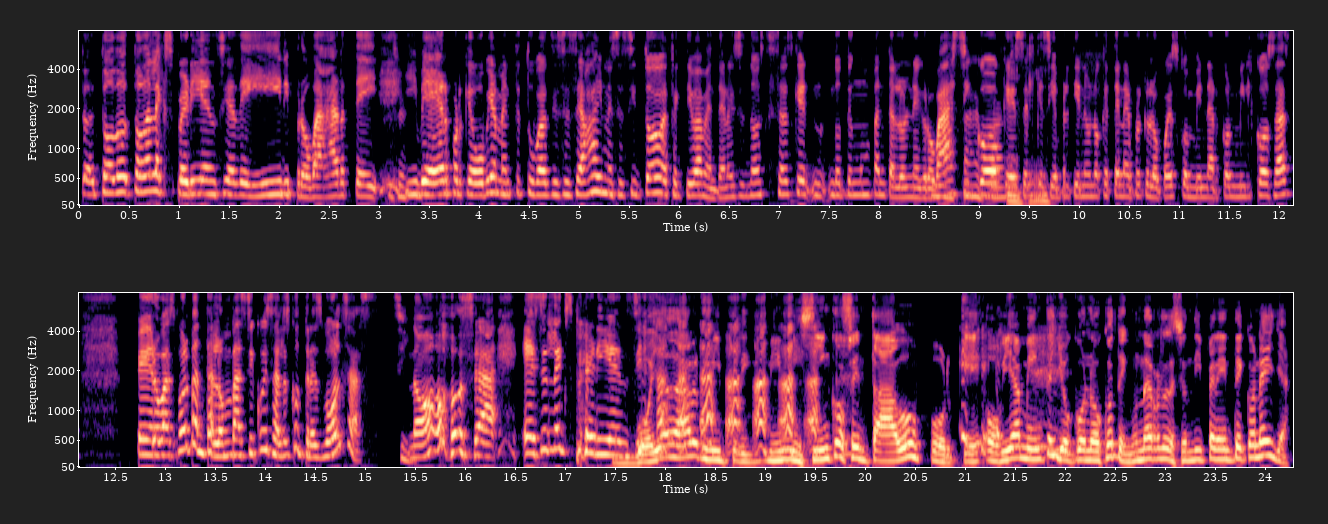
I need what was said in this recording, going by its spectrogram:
to- todo, toda la experiencia de ir y probarte y, Sí. y ver, porque obviamente tú vas, dices, ay, necesito, efectivamente, ¿no? Dices, no, es que sabes que no tengo un pantalón negro básico, que es el que siempre tiene uno que tener porque lo puedes combinar con mil cosas, pero vas por el pantalón básico y sales con tres bolsas, Sí. ¿no? O sea, esa es la experiencia. Voy a dar mi- mis cinco centavos porque obviamente yo conozco, tengo una relación diferente con ella.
